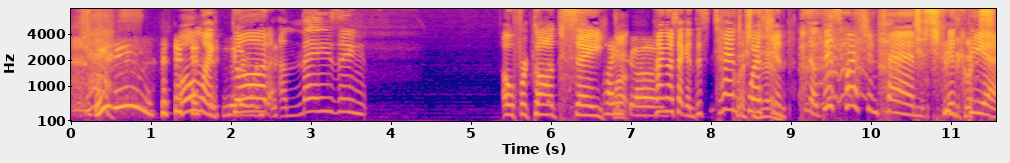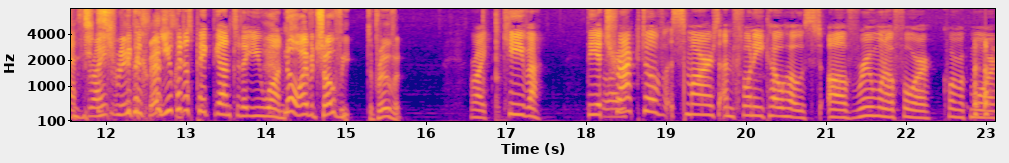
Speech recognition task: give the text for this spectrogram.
Woohoo! Oh my Another god, one. amazing. Oh, for God's sake. Thank What? God. Hang on a second. This 10th Question question. No, this question 10 Just read is the question. BS, Just right? read the because question. you could just pick the answer that you want. No, I have a trophy to prove it. Right, Kiva. The attractive, smart, and funny co host of Room 104, Cormac Moore,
